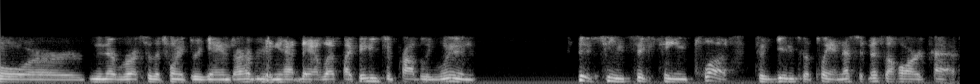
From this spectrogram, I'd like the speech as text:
for you know, the rest of the 23 games or however many they have left. Like, they need to probably win 15, 16 plus to get into the play-in. That's, that's a hard task.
